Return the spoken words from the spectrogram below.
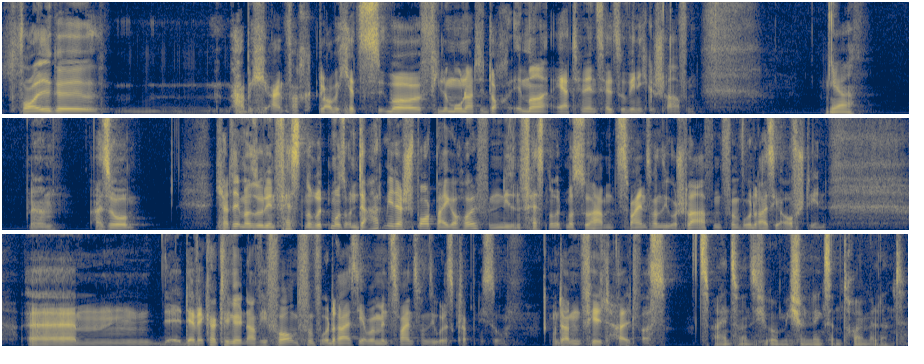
Folge habe ich einfach, glaube ich, jetzt über viele Monate doch immer eher tendenziell zu wenig geschlafen. Ja. Ne? Also ich hatte immer so den festen Rhythmus und da hat mir der Sport bei geholfen, diesen festen Rhythmus zu haben. 22 Uhr schlafen, 5.30 Uhr aufstehen. Ähm, der Wecker klingelt nach wie vor um 5.30 Uhr, aber mit 22 Uhr, das klappt nicht so. Und dann fehlt halt was. 22 Uhr, mich schon längst im Träumeland.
